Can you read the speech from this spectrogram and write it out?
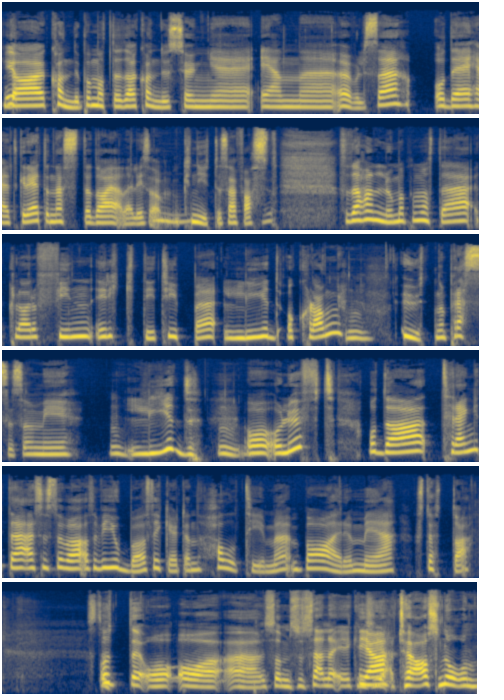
Ja. Da kan du på en måte Da kan du synge en eh, øvelse, og det er helt greit. Og neste, da er det liksom knyte seg fast. Så det handler om å på en måte klare å finne riktig type lyd og klang Mm. uten å presse så mye Mm. lyd Mm. og, og luft. Og da trengte jeg jeg synes det var, altså Vi jobba sikkert en halvtime bare med støtta. Støtte og, og uh, som Susanne Eken Ja. sier, tørrsnoren.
